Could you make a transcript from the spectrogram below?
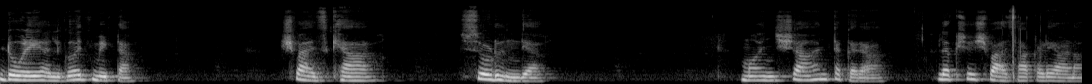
डोळे अलगद मिटा. श्वास घ्या. सोडून द्या. मन शांत करा. लक्ष श्वासाकडे आणा.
